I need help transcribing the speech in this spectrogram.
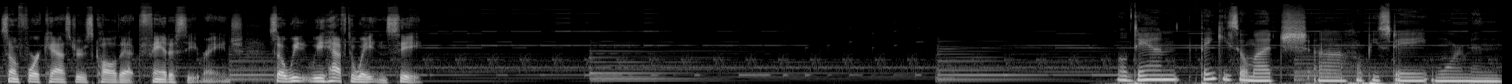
some forecasters call that fantasy range. So we, we have to wait and see. Well, Dan, thank you so much. Uh, hope you stay warm and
